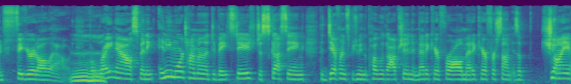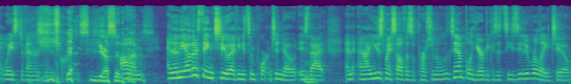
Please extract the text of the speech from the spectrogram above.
and figure it all out. But mm-hmm. right now, spending any more time on the debate stage discussing the difference between the public option and Medicare for all, Medicare for some is a giant waste of energy and time. Yes, yes, it um, is. And then the other thing too, I think it's important to note Mm. is that, and, and I use myself as a personal example here because it's easy to relate to,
